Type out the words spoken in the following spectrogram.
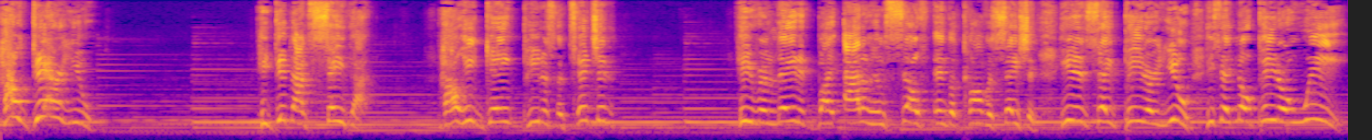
How dare you? He did not say that. How he gained Peter's attention? He related by adding himself in the conversation. He didn't say, Peter, you. He said, no, Peter, we.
